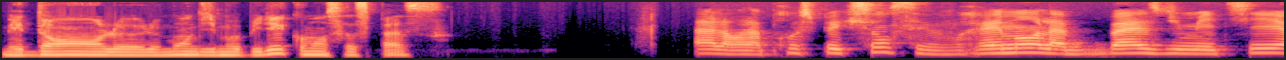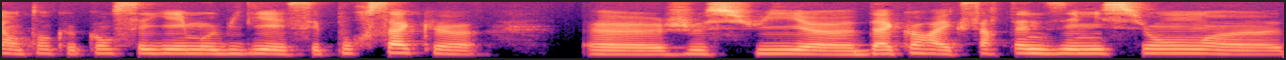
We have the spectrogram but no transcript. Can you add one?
mais dans le, monde immobilier, comment ça se passe? Alors la prospection, c'est vraiment la base du métier en tant que conseiller immobilier. C'est pour ça que euh, je suis d'accord avec certaines émissions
